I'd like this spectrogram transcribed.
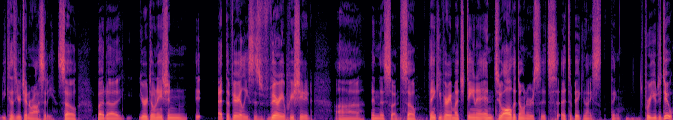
because your generosity. So, but uh, your donation, at the very least, is very appreciated uh, in this one. So, thank you very much, Dana, and to all the donors. It's it's a big, nice thing for you to do.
